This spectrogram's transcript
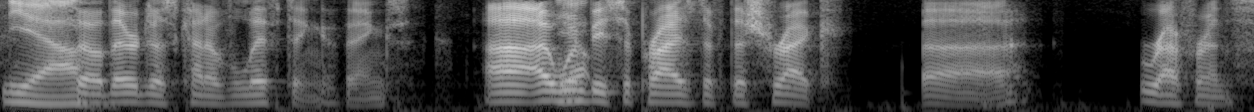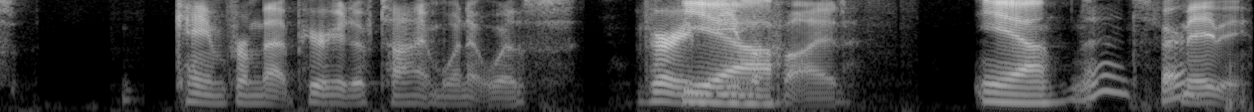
yeah. so they're just kind of lifting things. Uh, I wouldn't Yep. be surprised if the Shrek uh, reference came from that period of time when it was very Yeah. memified. yeah, that's fair. Maybe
